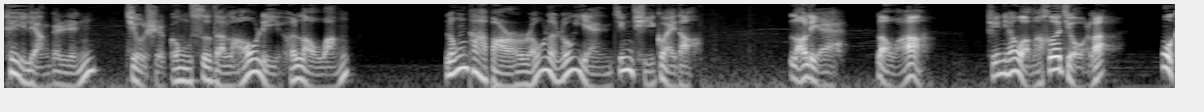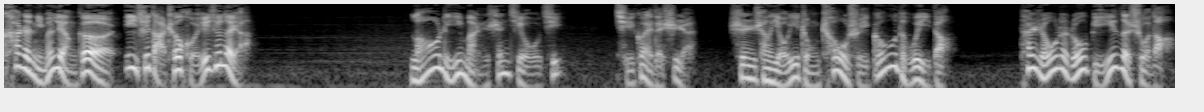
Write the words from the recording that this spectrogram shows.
这两个人就是公司的老李和老王。龙大宝揉了揉眼睛，奇怪道：“老李，老王，今天我们喝酒了，我看着你们两个一起打车回去了呀。”老李满身酒气，奇怪的是啊，身上有一种臭水沟的味道。他揉了揉鼻子，说道：“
